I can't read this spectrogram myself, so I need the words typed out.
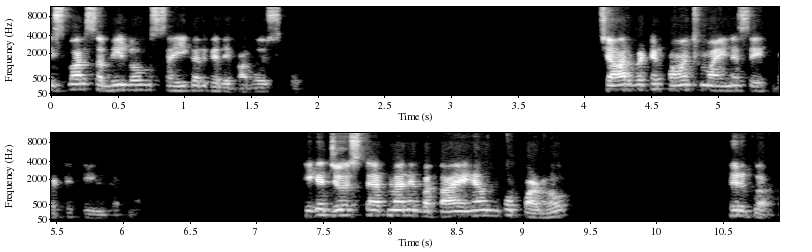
इस बार सभी लोग सही करके दिखा दो इसको। चार बटे पाँच माइनस एक बटे तीन करना। ठीक है, जो स्टेप मैंने बताए हैं उनको पढ़ो, फिर करो।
